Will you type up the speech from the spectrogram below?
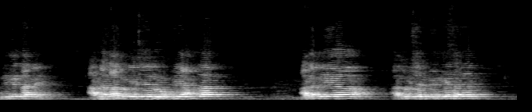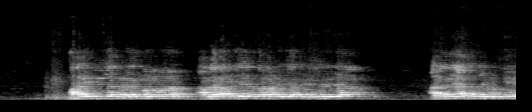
निमित्ताने आपल्या तालुक्याचे लोकप्रिय आमदार आदरणीय अतुल शेठ साहेब महायुतीच्या घटक म्हणून आपल्या भारतीय जनता पार्टीच्या ज्येष्ठ नेत्या आदरणीय आशाताई घोटके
